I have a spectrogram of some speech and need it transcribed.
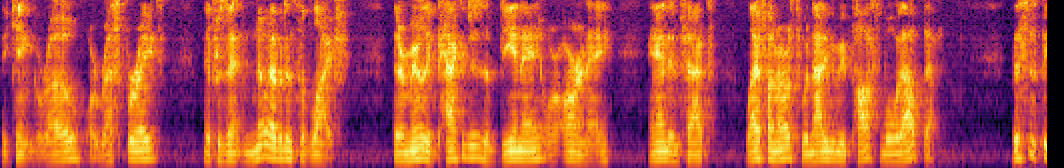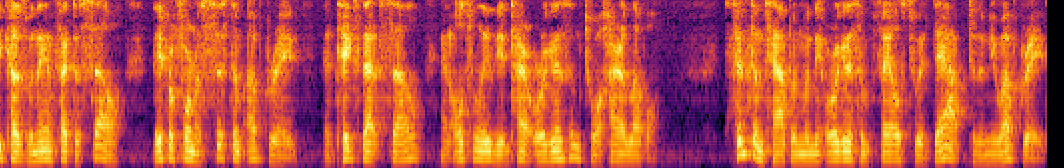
they can't grow or respirate, they present no evidence of life. They are merely packages of DNA or RNA, and in fact, life on Earth would not even be possible without them. This is because when they infect a cell, they perform a system upgrade that takes that cell and ultimately the entire organism to a higher level. Symptoms happen when the organism fails to adapt to the new upgrade.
